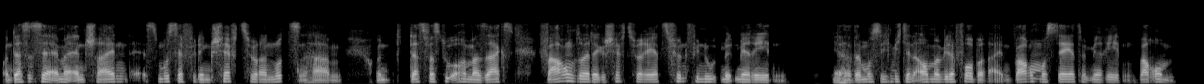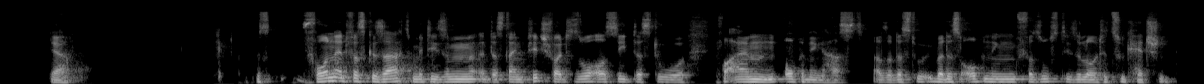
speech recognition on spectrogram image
Und das ist ja immer entscheidend. Es muss ja für den Geschäftsführer Nutzen haben. Und das, was du auch immer sagst, warum soll der Geschäftsführer jetzt fünf Minuten mit mir reden? Ja. Da, da muss ich mich dann auch mal wieder vorbereiten. Warum muss der jetzt mit mir reden? Warum? Ja. Du hast vorhin etwas gesagt mit diesem, dass dein Pitch heute so aussieht, dass du vor allem Opening hast. Also, dass du über das Opening versuchst, diese Leute zu catchen.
